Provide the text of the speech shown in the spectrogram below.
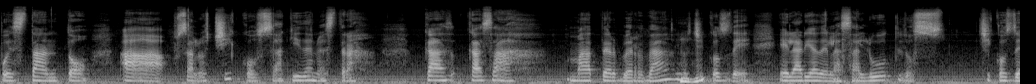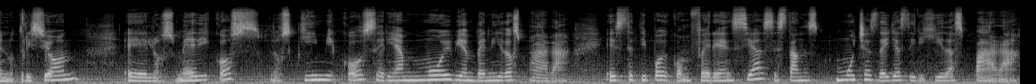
pues tanto a, pues, a los chicos aquí de nuestra casa mater, ¿verdad? Los chicos de el área de la salud, los chicos de nutrición, eh, los médicos, los químicos serían muy bienvenidos para este tipo de conferencias. Están muchas de ellas dirigidas para,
